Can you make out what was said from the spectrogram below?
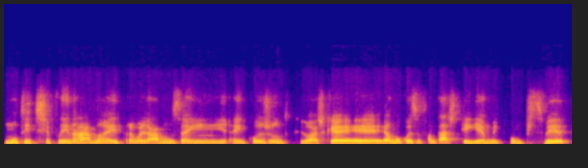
multidisciplinar, não é? E trabalharmos em, em conjunto, que eu acho que é, é, é uma coisa fantástica e é muito bom perceber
